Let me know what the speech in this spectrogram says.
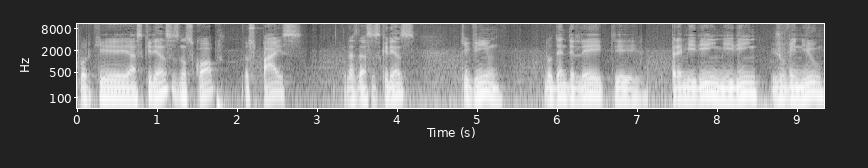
porque as crianças nos cobram, os pais dessas crianças que vinham do dente de leite, pré-mirim, mirim, juvenil,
